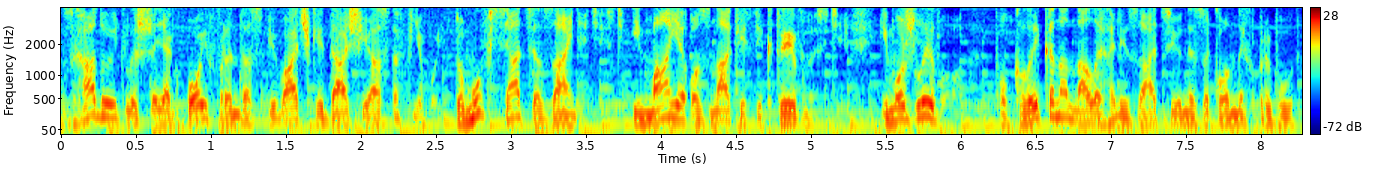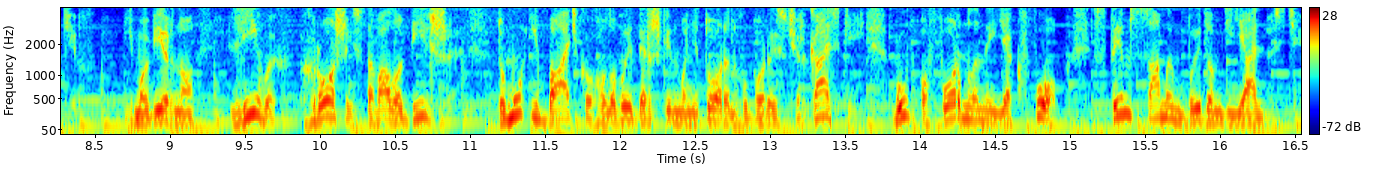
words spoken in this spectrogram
згадують лише як бойфренда співачки Даші Астафєвої. Тому вся ця зайнятість і має ознаки фіктивності, і, можливо, покликана на легалізацію незаконних прибутків. Ймовірно, лівих грошей ставало більше, тому і батько голови Держфінмоніторингу Борис Черкаський був оформлений як ФОП з тим самим видом діяльності,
